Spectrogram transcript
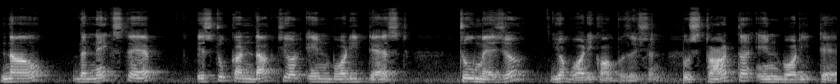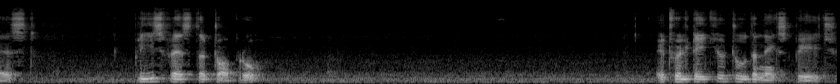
Now the next step is to conduct your in-body test to measure your body composition. To start the in-body test, please press the top row. It will take you to the next page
